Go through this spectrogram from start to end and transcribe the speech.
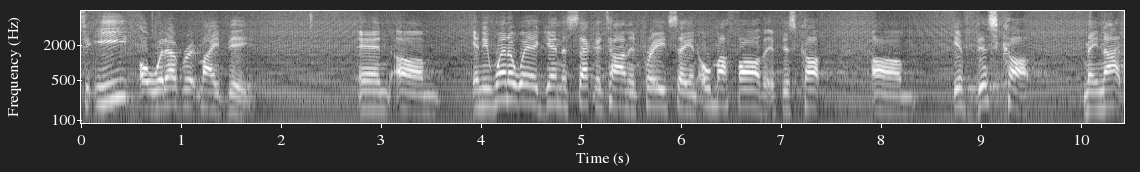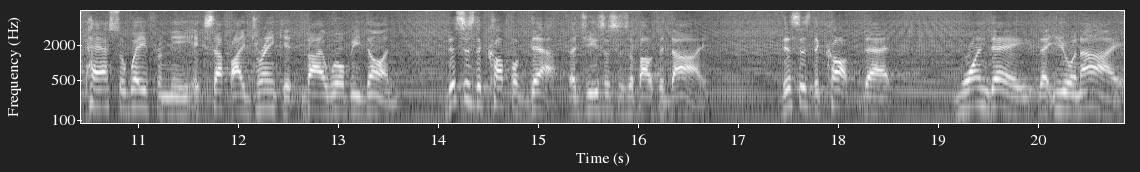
to eat, or whatever it might be. And, um, and he went away again the second time and prayed, saying, Oh, my Father, if this cup, um, if this cup may not pass away from me, except I drink it, thy will be done. This is the cup of death that Jesus is about to die. This is the cup that one day that you and I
